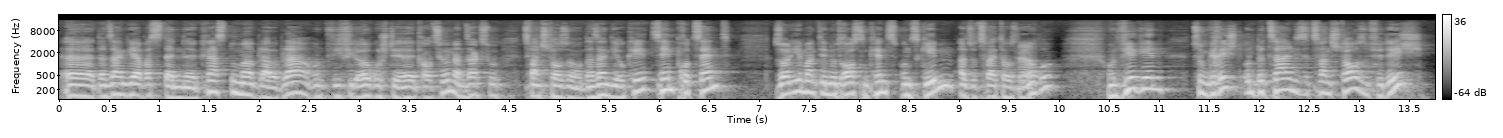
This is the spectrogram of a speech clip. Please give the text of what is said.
Äh, dann sagen die ja, was ist deine Knastnummer, bla bla bla und wie viel Euro steht äh, Kaution, dann sagst du 20.000 Euro. Dann sagen die, okay, 10 Prozent soll jemand, den du draußen kennst, uns geben, also 2000 Euro. Und wir gehen zum Gericht und bezahlen diese 20.000 für dich.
